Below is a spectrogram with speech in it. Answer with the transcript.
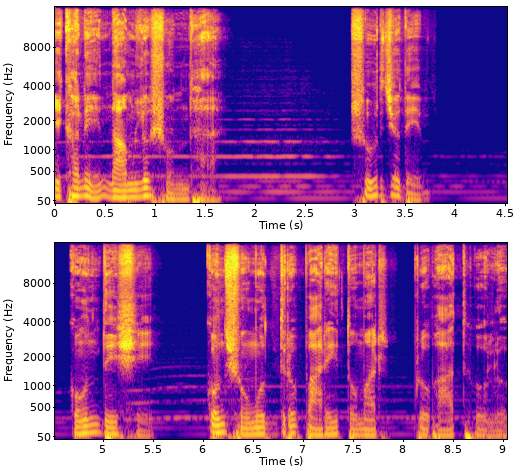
এখানে নামল সন্ধ্যা। সূর্যদেব, কোন দেশে, কোন সমুদ্র পারে তোমার প্রভাত হল?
